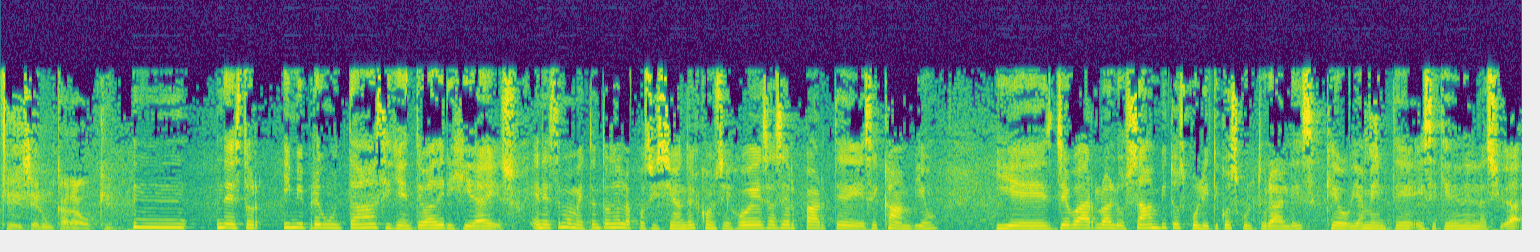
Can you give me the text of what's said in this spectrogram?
que ser un karaoke. Mm, Néstor, y mi pregunta siguiente va dirigida a eso. En este momento entonces la posición del Consejo es hacer parte de ese cambio y es llevarlo a los ámbitos políticos culturales que obviamente eh, se tienen en la ciudad.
